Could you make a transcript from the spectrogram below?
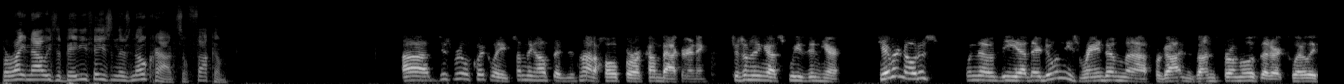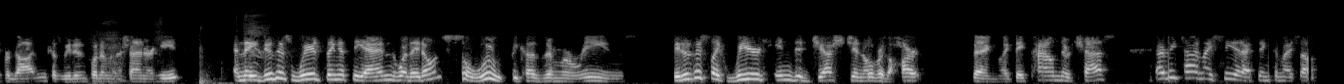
But right now he's a babyface and there's no crowd, so fuck him. Uh, just real quickly, something else that is not a hope or a comeback or anything. Just something that got squeezed in here. Do you ever notice when the, the uh, they're doing these random uh, Forgotten Sons promos that are clearly forgotten because we didn't put them in the Shiner Heat, and they do this weird thing at the end where they don't salute because they're Marines. They do this like weird indigestion over the heart thing. Like they pound their chest. Every time I see it, I think to myself,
